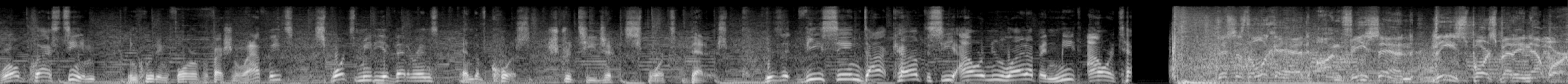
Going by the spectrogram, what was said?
world class team, including former professional athletes, sports media veterans, and of course, strategic sports bettors. Visit vsin.com to see our new lineup and meet our talent. This is the look ahead on VSIN, the sports betting network.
